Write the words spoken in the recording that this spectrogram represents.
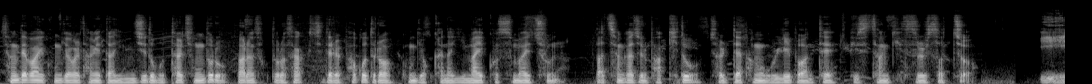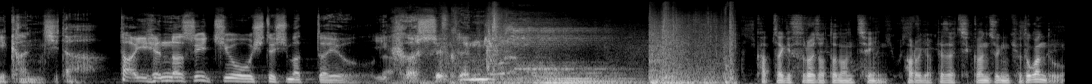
상대방이 공격을 당했다는 인지도 못할 정도로 빠른 속도로 사각지대를 파고들어 공격하는 이마이 코스마의 촌. 마찬가지로 바퀴도 절대 방어 올리버한테 비슷한 기술을 썼죠. いい感じだ大変なスイッチを押してしまったよ行かせてもら 갑자기 쓰러졌던 언체인 바로 옆에서 직관 중인 교도관도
